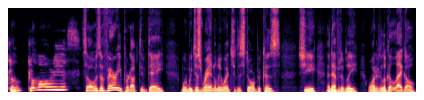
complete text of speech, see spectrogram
glo- glorious. So it was a very productive day when we just randomly went to the store because she inevitably wanted to look at Lego.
